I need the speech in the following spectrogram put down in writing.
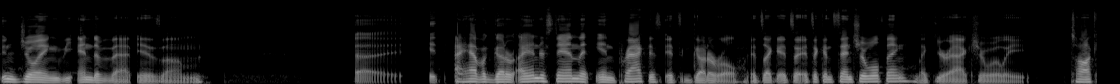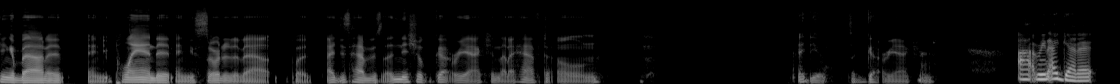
enjoying the end of that is um uh it I have a gutter I understand that in practice it's guttural. It's like it's a it's a consensual thing. Like you're actually talking about it and you planned it and you sorted it out. But I just have this initial gut reaction that I have to own. I do. It's a gut reaction. I mean i get it.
